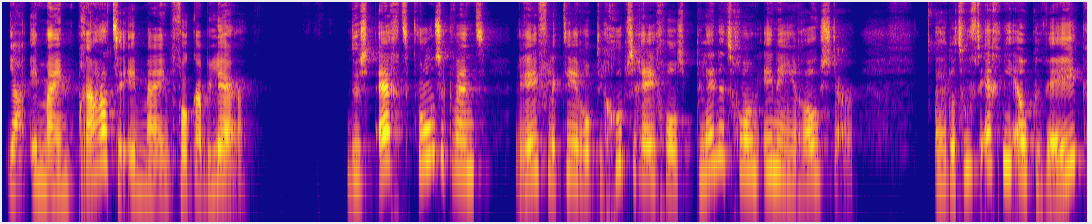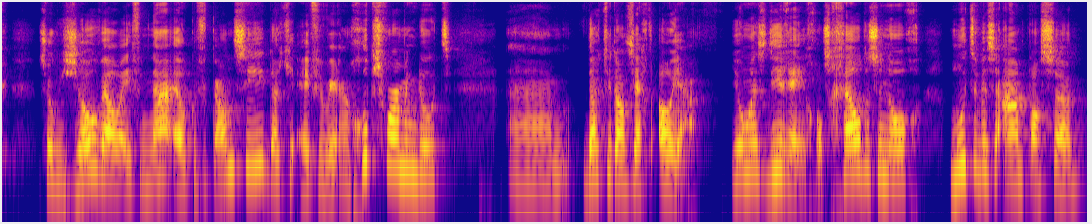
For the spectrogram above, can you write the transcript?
ja, in mijn praten, in mijn vocabulaire. Dus echt consequent reflecteren op die groepsregels. Plan het gewoon in in je rooster. Uh, dat hoeft echt niet elke week. Sowieso wel even na elke vakantie. Dat je even weer een groepsvorming doet. Um, dat je dan zegt: Oh ja, jongens, die regels gelden ze nog? Moeten we ze aanpassen?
